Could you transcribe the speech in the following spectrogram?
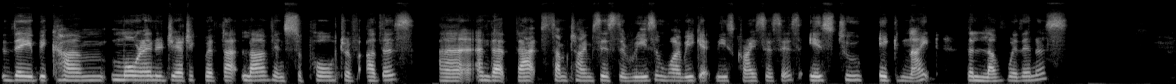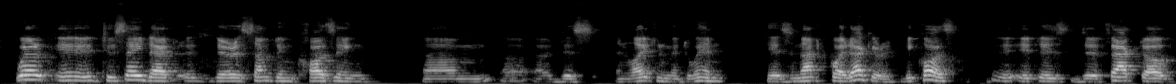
they become more energetic with that love in support of others uh, and that that sometimes is the reason why we get these crises is to ignite the love within us? Well, uh, to say that uh, there is something causing um, uh, uh, this enlightenment win is not quite accurate because it is the fact of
